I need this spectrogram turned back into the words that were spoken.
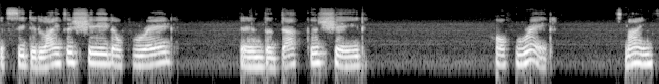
let's see the lighter shade of red and the darker shade of red. It's nice.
